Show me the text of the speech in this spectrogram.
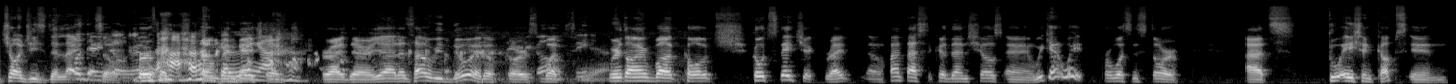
Georgie's Delight. Oh, so go, right? perfect combination right there. Yeah, that's how we do it, of course. But yeah. we're talking about Coach Coach Stajcic, right? Uh, fantastic credentials, and we can't wait for what's in store at two Asian Cups in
